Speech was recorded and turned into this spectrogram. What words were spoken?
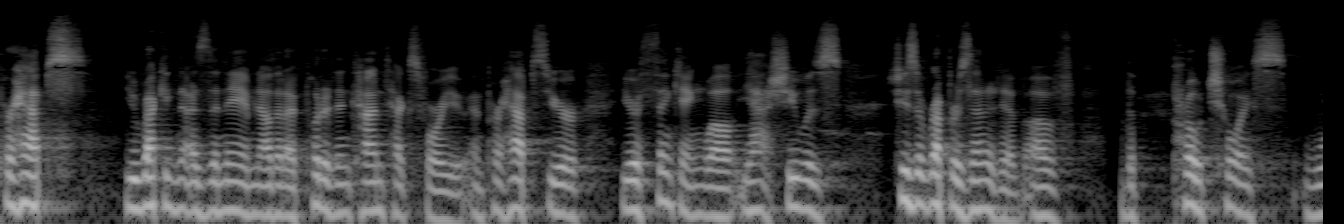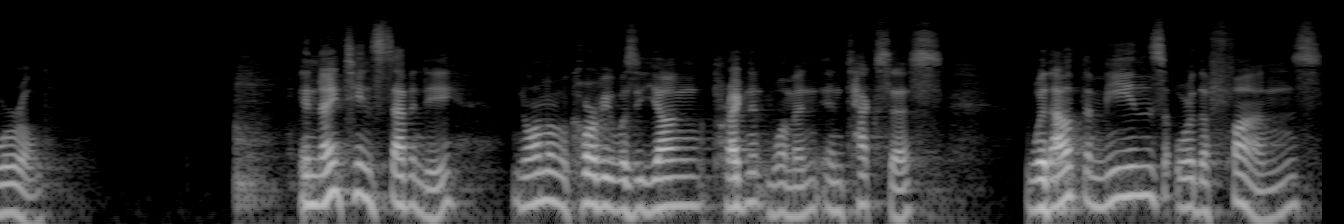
Perhaps you recognize the name now that I've put it in context for you, and perhaps you're, you're thinking, well, yeah, she was She's a representative of pro choice world. In 1970, Norma McCorvey was a young pregnant woman in Texas without the means or the funds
